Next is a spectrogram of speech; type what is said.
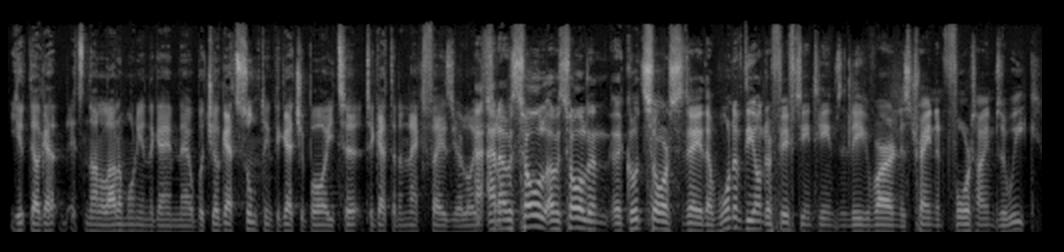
You, they'll get. It's not a lot of money in the game now, but you'll get something to get your boy to, to get to the next phase of your life. And So- I was told, I was told in a good source today that one of the under 15 teams in the League of Ireland is training four times a week.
